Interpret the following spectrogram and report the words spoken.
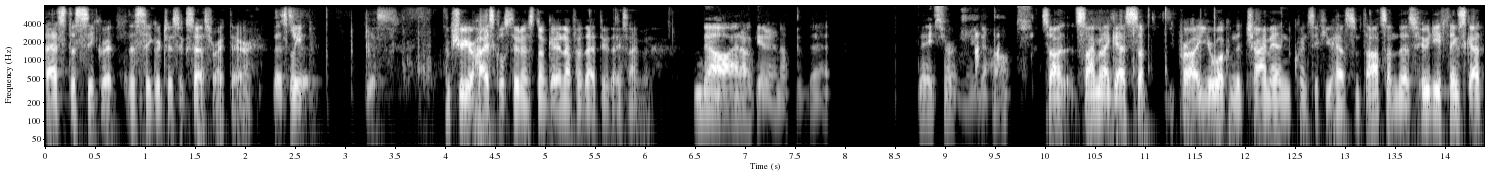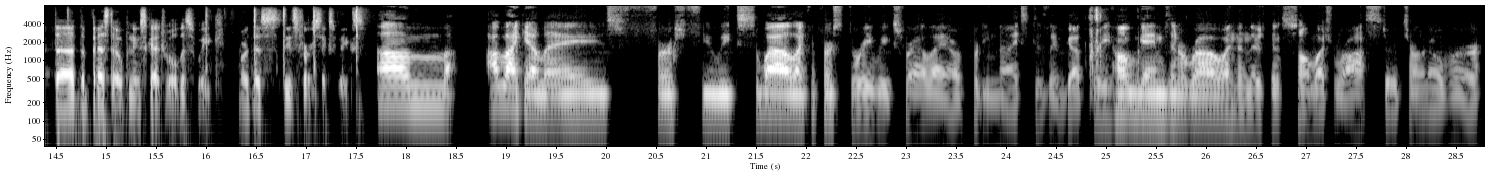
That's the secret. The secret to success, right there. That's Sleep. it. Yes. I'm sure your high school students don't get enough of that, do they, Simon? no, I don't get enough of that. They certainly don't. So, Simon, I guess uh, you probably you're welcome to chime in, Quincy, if you have some thoughts on this. Who do you think's got the the best opening schedule this week or this these first six weeks? Um, I like LA's first few weeks. Well, like the first three weeks for LA are pretty nice because they've got three home games in a row, and then there's been so much roster turnover.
